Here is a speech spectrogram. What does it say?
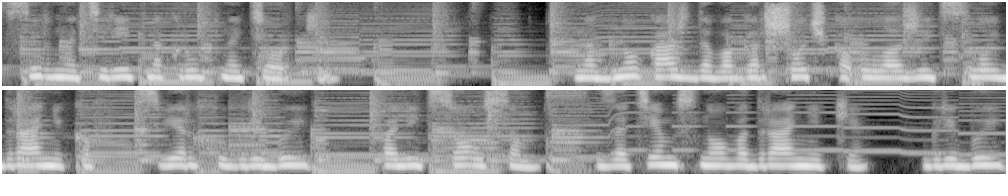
Сыр натереть на крупной терке. На дно каждого горшочка уложить слой драников, сверху грибы, полить соусом, затем снова драники, грибы,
